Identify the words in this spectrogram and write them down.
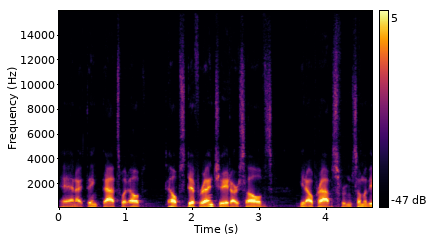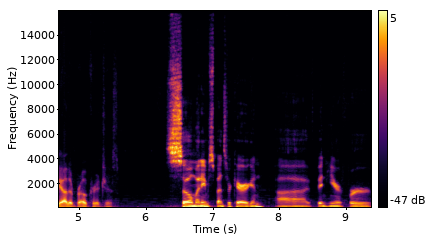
And I think that's what helps helps differentiate ourselves, you know, perhaps from some of the other brokerages. So my name's Spencer Kerrigan. Uh, I've been here for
